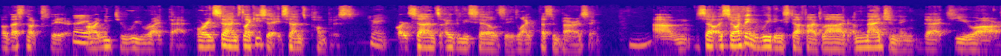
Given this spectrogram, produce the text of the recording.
or that's not clear, right. or I need to rewrite that, or it sounds like you say, it sounds pompous, right. or it sounds overly salesy, like that's embarrassing. Um, so, so I think reading stuff out loud, imagining that you are,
